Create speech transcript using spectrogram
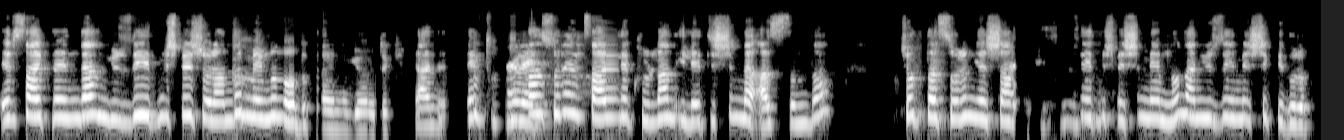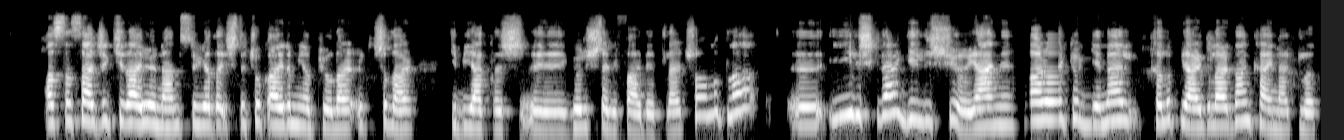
ev sahiplerinden yüzde 75 oranda memnun olduklarını gördük. Yani ev tuttuktan evet. sonra ev sahibiyle kurulan iletişimle aslında çok da sorun yaşanmıyor. Yüzde 75'in memnun, hani yüzde 25'lik bir grup aslında sadece kirayı önemsiyor ya da işte çok ayrım yapıyorlar, ırkçılar gibi yaklaş e, görüşler ifade ettiler. Çoğunlukla e, iyi ilişkiler gelişiyor. Yani var o genel kalıp yargılardan kaynaklı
